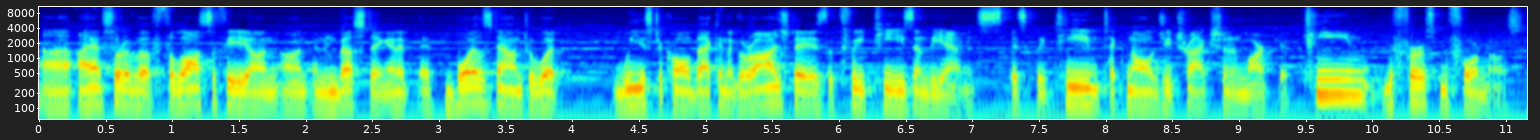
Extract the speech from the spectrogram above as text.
uh, I have sort of a philosophy on, on, on investing, and it, it, boils down to what we used to call back in the garage days the three T's and the M. It's basically team, technology, traction, and market. Team, the first and foremost.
